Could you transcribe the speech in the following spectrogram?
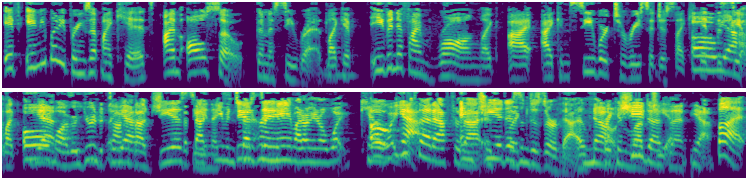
if anybody brings up my kids, I'm also gonna see red. Like if mm-hmm. even if I'm wrong, like I I can see where Teresa just like hit Oh the yeah. like oh Yes. my god, you're gonna talk Yes. about Gia. The fact next even Tuesday. said her name. I don't even know what care oh, what you said after and that. Gia doesn't like- deserve that. I No, freaking she love doesn't. Yeah. But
